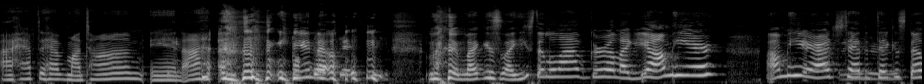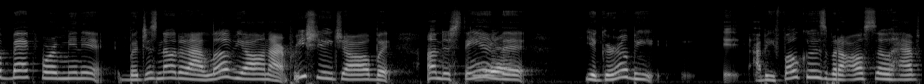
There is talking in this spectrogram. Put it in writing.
I have to have my time and I you know like it's like you still alive, girl? Like, yeah, I'm here. I'm here. I just had to take a step back for a minute. But just know that I love y'all and I appreciate y'all. But understand Yeah. that your girl be I be focused, but I also have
